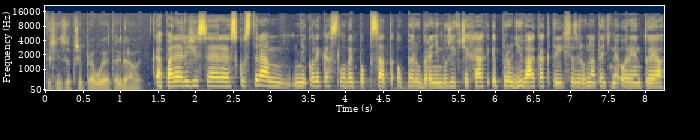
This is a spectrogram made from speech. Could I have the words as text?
když něco připravuje a tak dále. A pane režisére, zkuste nám několika slovy popsat operu Braniboři v Čechách i pro diváka, který se zrovna teď neorientuje a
